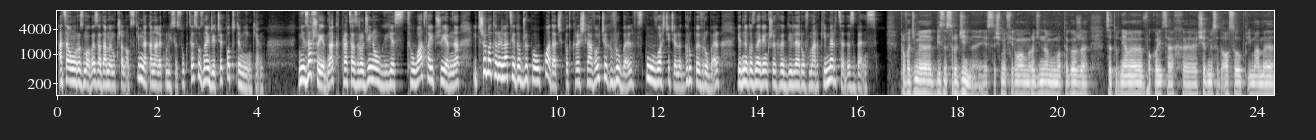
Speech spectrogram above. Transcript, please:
A całą rozmowę z Adamem Krzanowskim na kanale Kulisy Sukcesu znajdziecie pod tym linkiem. Nie zawsze jednak praca z rodziną jest łatwa i przyjemna i trzeba te relacje dobrze poukładać, podkreśla Wojciech Wrubel, współwłaściciel grupy Wrubel, jednego z największych dealerów marki Mercedes-Benz. Prowadzimy biznes rodzinny. Jesteśmy firmą rodzinną, mimo tego, że zatrudniamy w okolicach e, 700 osób i mamy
